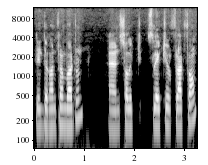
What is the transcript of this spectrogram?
Click the confirm button and select select your platform.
